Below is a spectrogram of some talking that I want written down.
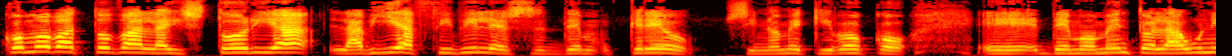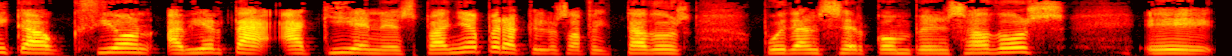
¿Cómo va toda la historia? La vía civil es, creo, si no me equivoco, eh, de momento la única opción abierta aquí en España para que los afectados puedan ser compensados. Eh,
